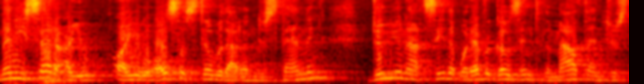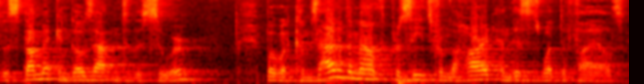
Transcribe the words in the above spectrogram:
Then he said, are you, are you also still without understanding? Do you not see that whatever goes into the mouth enters the stomach and goes out into the sewer? But what comes out of the mouth proceeds from the heart, and this is what defiles.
